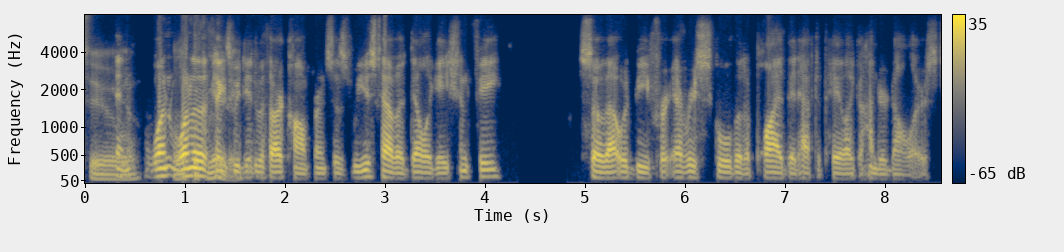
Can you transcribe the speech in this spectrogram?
to and one one of the things we did with our conference is we used to have a delegation fee so that would be for every school that applied they'd have to pay like a hundred dollars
